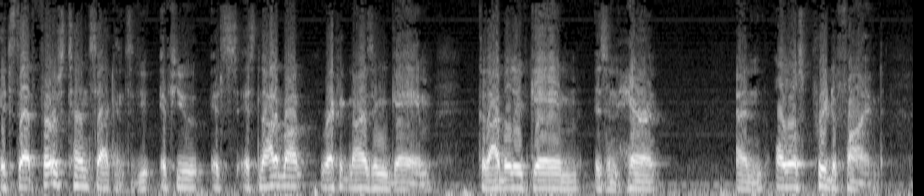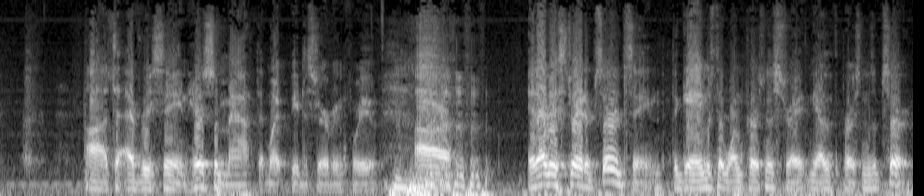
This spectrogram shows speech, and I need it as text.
it's that first ten seconds. If you, if you, it's it's not about recognizing game because I believe game is inherent and almost predefined uh, to every scene. Here's some math that might be disturbing for you. Uh, in every straight absurd scene, the game is that one person is straight and the other person is absurd.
